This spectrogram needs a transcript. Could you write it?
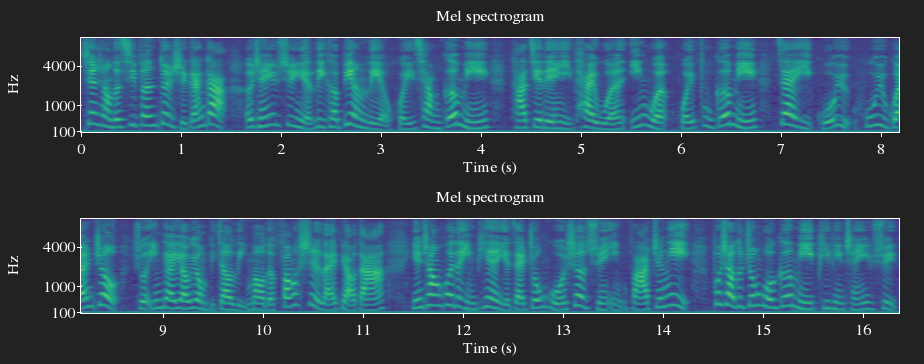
现场的气氛顿时尴尬。而陈奕迅也立刻变脸回呛歌迷，他接连以泰文、英文回复歌迷，再以国语呼吁观众，说应该要用比较礼貌的方式来表达。演唱会的影片也在中国社群引发争议，不少的中国歌迷批评陈奕迅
